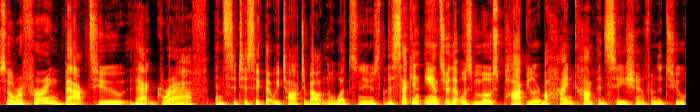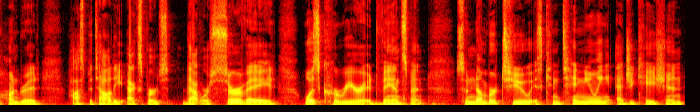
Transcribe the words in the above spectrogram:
So, referring back to that graph and statistic that we talked about in the What's News, the second answer that was most popular behind compensation from the 200 hospitality experts that were surveyed was career advancement. So, number two is continuing education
